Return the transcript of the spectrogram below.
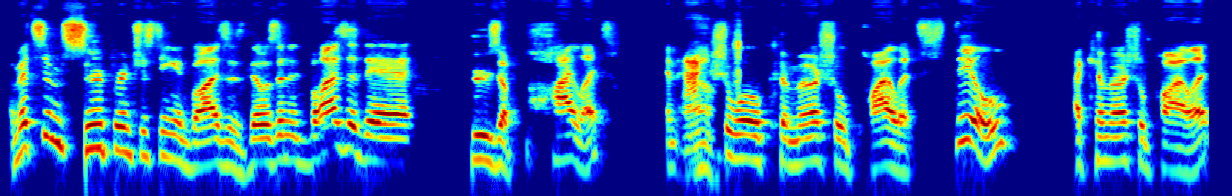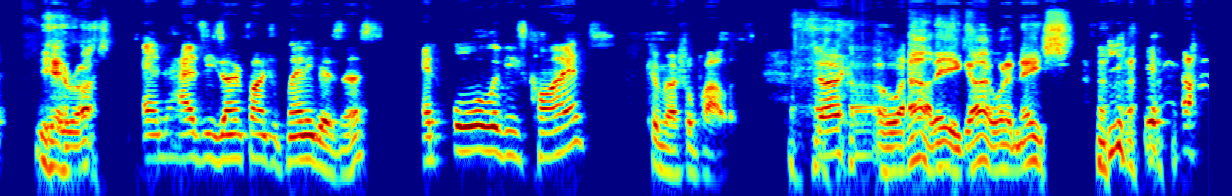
I met some super interesting advisors. There was an advisor there who's a pilot, an wow. actual commercial pilot, still a commercial pilot. Yeah, right. And has his own financial planning business and all of his clients commercial pilots. So, oh wow, there you go. What a niche. yeah,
